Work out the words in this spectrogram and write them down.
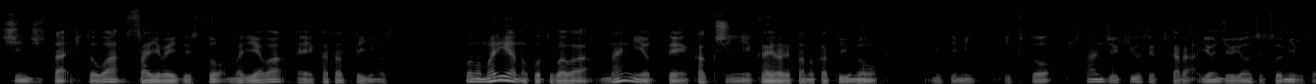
信じた人は幸いですとマリアは、語っています。このマリアの言葉は何によって確信に変えられたのかというのを見てみいくと39節から44節を見ると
